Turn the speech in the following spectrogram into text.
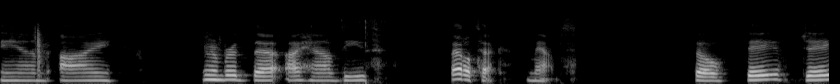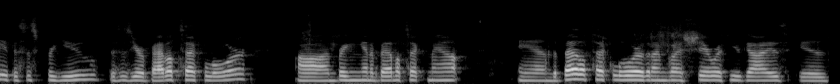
and I remembered that I have these Battletech maps. So Dave, Jay, this is for you. This is your Battletech lore. Uh, I'm bringing in a Battletech map. And the Battletech lore that I'm going to share with you guys is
